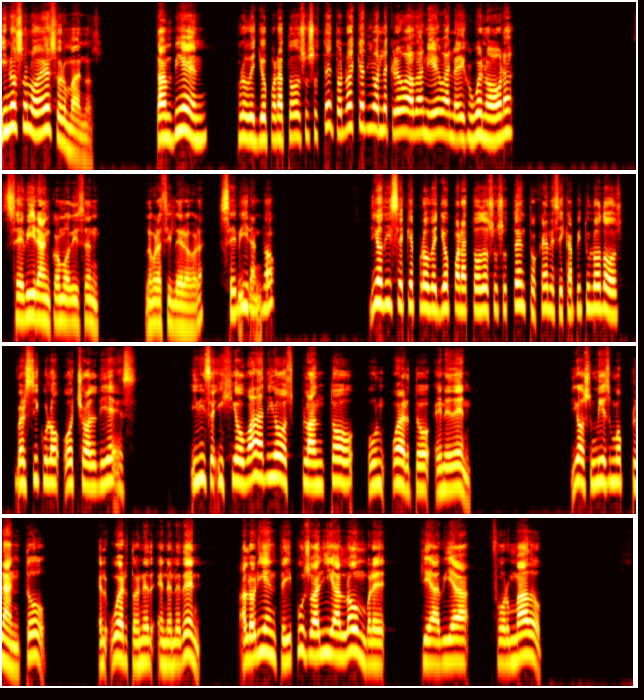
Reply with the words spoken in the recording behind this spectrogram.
Y no solo eso, hermanos, también proveyó para todo su sustento. No es que Dios le creó a Adán y Eva y le dijo, bueno, ahora se viran, como dicen los brasileros, ¿verdad? Se viran, ¿no? Dios dice que proveyó para todo su sustento. Génesis capítulo 2, versículo 8 al 10. Y dice, y Jehová Dios plantó un huerto en Edén. Dios mismo plantó el huerto en el Edén al oriente y puso allí al hombre que había formado.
